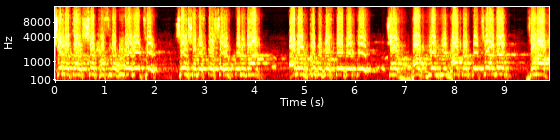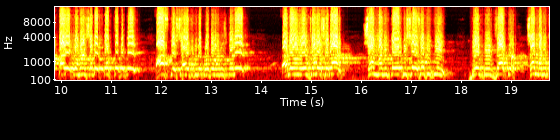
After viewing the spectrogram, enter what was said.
স্বৈরাচার শেখ হাসিনা বিদায় হয়েছে। সেই সমস্ত শহীদ পরিবার এবং ক্ষতিগ্রস্তদেরকে সব ভাগ বিএনপি ভারপ্রাপ্ত চেয়ারম্যান জনাব তারেক রহমান সাহেবের পক্ষ থেকে আজকে সহযোগিতা প্রদান অনুষ্ঠানের এবং এই জনসভার সম্মানিত বিশেষ অতিথি, বিএনপির জাতীয় সম্মানিত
